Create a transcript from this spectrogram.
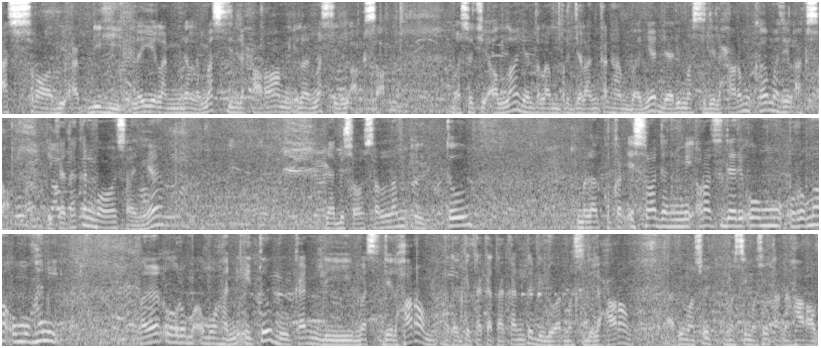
asra bi abdihi laylan minal masjidil harami ila masjidil aqsa. Maksudnya Allah yang telah memperjalankan hambanya dari Masjidil Haram ke Masjidil Aqsa. Dikatakan bahwasanya Nabi SAW itu melakukan Isra dan Mi'raj dari um, rumah Ummu Padahal rumah Ummu Hani itu bukan di Masjidil Haram atau kita katakan itu di luar Masjidil Haram, tapi masuk masih masuk tanah haram.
